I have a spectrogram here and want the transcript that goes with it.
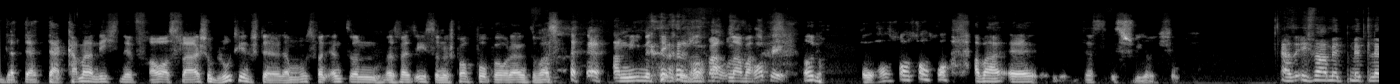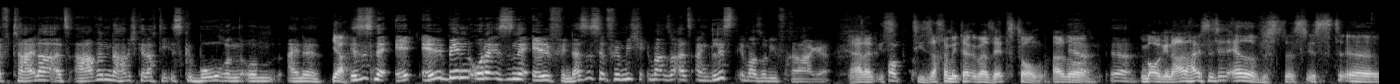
da, da, da kann man nicht eine Frau aus Fleisch und Blut hinstellen. Da muss man irgend so ein, was weiß ich, so eine Stoffpuppe oder irgend sowas anime-technisches machen. Aber, Okay. aber äh, das ist schwierig, finde ich. Also ich war mit, mit Lev Tyler als Arwen, da habe ich gedacht, die ist geboren um eine. Ja. Ist es eine El Elbin oder ist es eine Elfin? Das ist für mich immer so als Anglist immer so die Frage. Ja, das ist Ob- die Sache mit der Übersetzung. Also Ja, ja. im Original heißt es Elves. Das ist äh,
